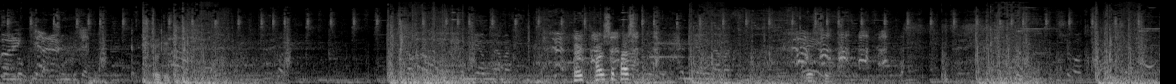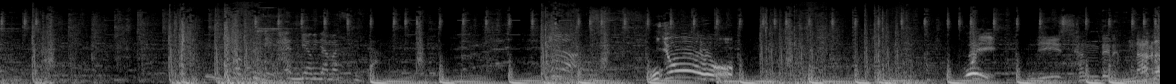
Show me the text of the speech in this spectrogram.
공격기가 준비됩 적군이 한명 남았습니다. 180 80한명 남았습니다. 그렇지 적군이 한명 남았습니다. 요! 오이 네 상대는 나다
